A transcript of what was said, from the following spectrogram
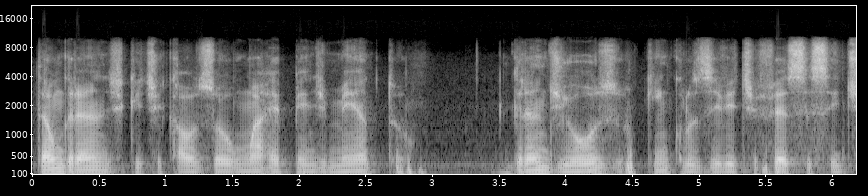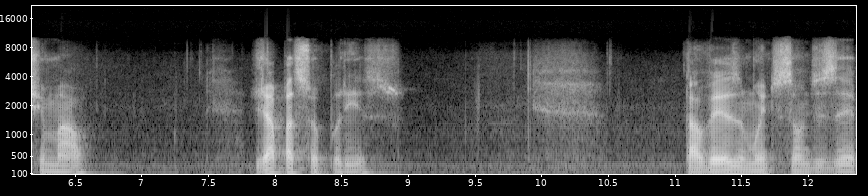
tão grande que te causou um arrependimento grandioso que inclusive te fez se sentir mal? Já passou por isso? Talvez muitos vão dizer:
